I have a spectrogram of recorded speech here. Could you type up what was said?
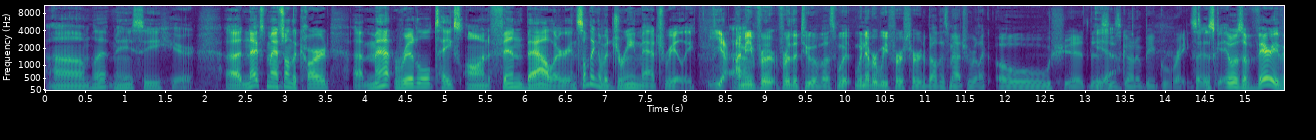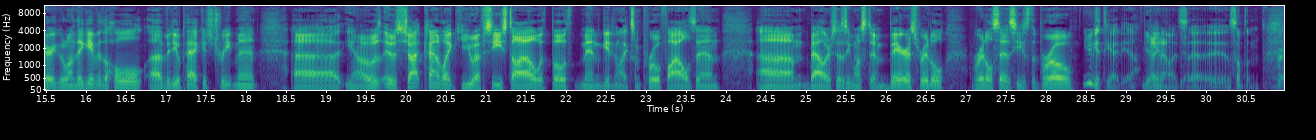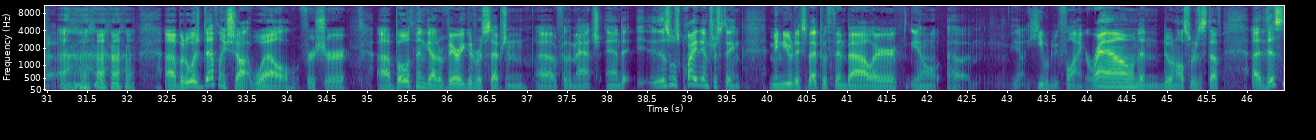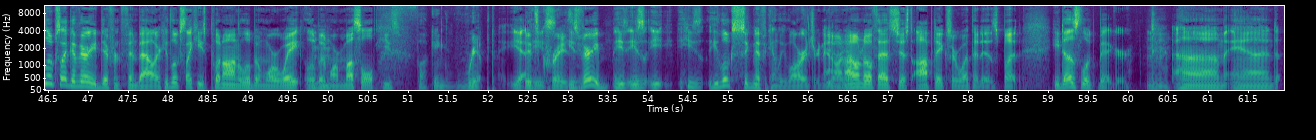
Um, let me see here. Uh, next match on the card uh, Matt Riddle takes on Finn Balor in something of a dream match, really. Yeah, I mean, for for the two of us, wh- whenever we first heard about this match, we were like, "Oh shit, this Yeah. is gonna be great." So it was, it was a very very good one. They gave it the whole uh, video package treatment. Uh, you know, it was it was shot kind of like UFC style with both men getting like some profiles in. Um, Balor says he wants to embarrass Riddle. Riddle says he's the bro. You get the idea. Yeah, you know, it's, uh, something. Uh, but it was definitely shot well for sure. Uh, both men got a very good reception uh, for the match, and it, this was quite interesting. I mean, you would expect with Finn Balor, you know. You know, he would be flying around and doing all sorts of stuff. Uh, this looks like a very different Finn Balor. He looks like he's put on a little bit more weight, a little bit more muscle. He's fucking ripped. Yeah, it's he's, crazy. He's very he's he's he, he's he looks significantly larger now, Yeah, and yeah. I don't know if that's just optics or what that is, but he does look bigger. Mm-hmm. Um, and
